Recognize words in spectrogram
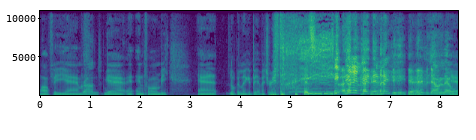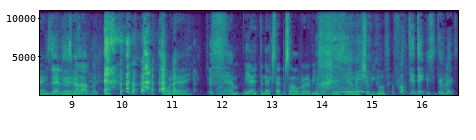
awfully, um, Grand. Yeah, in, Formby, uh, looking like a bit of a drift. did bit, didn't he? Yeah, Yeah. a bit of a down and out. Yeah. His head was the Yeah. smell out. Like, but, uh, but um, yeah, the next episode, whatever you choose to do next, should be good. what do you think you should do next?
